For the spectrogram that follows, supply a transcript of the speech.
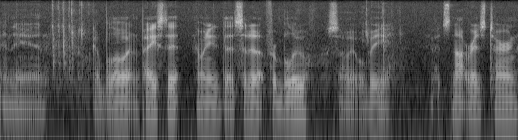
And then go below it and paste it. Now we need to set it up for blue. So it will be, if it's not red's turn,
